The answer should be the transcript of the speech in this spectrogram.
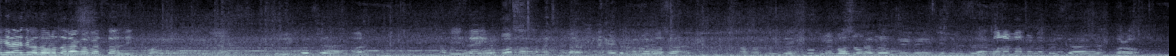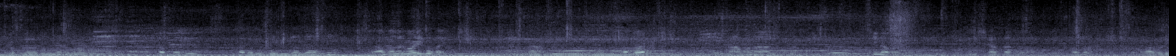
এখানে এসে কথা বলতে রাখো, ব্যস্ত আছি। তুমি বসো আপনাদের বাড়ি কোথায়? চিনা সাঁতার আমার বাড়ি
